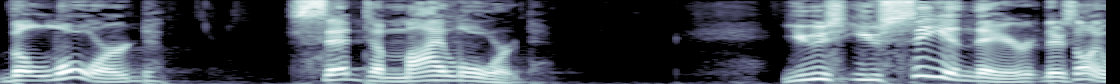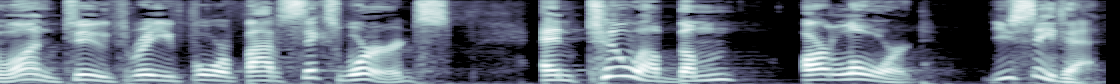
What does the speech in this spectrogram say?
The Lord said to my Lord. You, you see in there, there's only one, two, three, four, five, six words, and two of them are Lord. You see that.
